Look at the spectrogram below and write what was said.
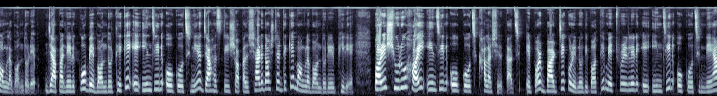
মংলা বন্দরে। জাপানের কোবে বন্দর থেকে এই ইঞ্জিন ও কোচ নিয়ে জাহাজটি সকাল সাড়ে দশটার দিকে মংলা বন্দরের ভিড়ে। পরে শুরু হয় ইঞ্জিন ও কোচ খালাসের কাজ। এরপর বার্জে করে নদীপথে মেট্রো রেলের এই ইঞ্জিন ও কোচ নেয়া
